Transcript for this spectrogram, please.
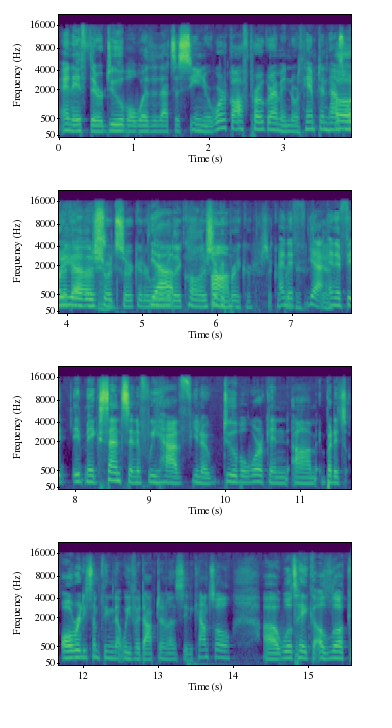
and if they're doable, whether that's a senior work off program in Northampton has Oh, one of yeah, the short circuit or whatever they call it, or circuit breaker, circuit and breaker, if yeah, yeah. and if it, it makes sense, and if we have you know doable work, and um, but it's already something that we've adopted on the city council, uh, we'll take a look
